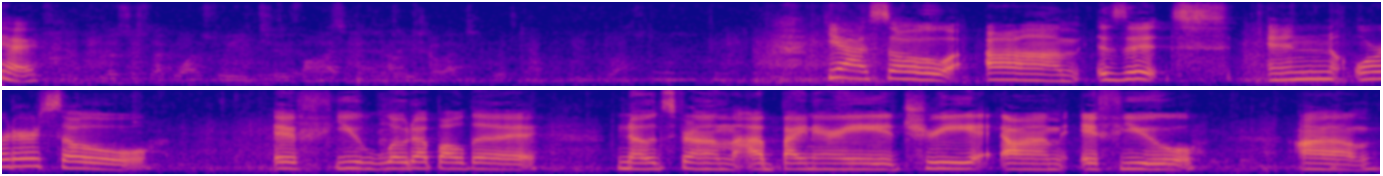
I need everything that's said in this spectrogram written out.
Just Yeah, so um, is it in order? So if you load up all the nodes from a binary tree, um, if you um,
